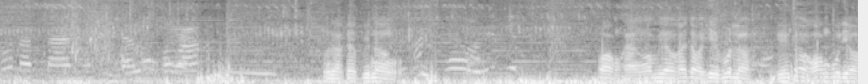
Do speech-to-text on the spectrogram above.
ก็ละตาเนี่ยแต่ลูกเพราะว่าเวลาครับพี่น้อง ป้อมขางเขาเดียวเขาเจ้าเฮ็ดพุ่นเหรอเดี๋ยวเจ้าของกูเดียว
